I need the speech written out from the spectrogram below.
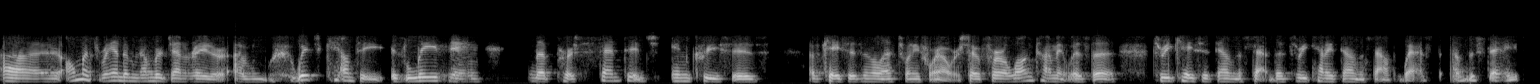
uh, almost random number generator of which county is leading the percentage increases of cases in the last 24 hours. So for a long time, it was the three cases down the the three counties down the southwest of the state,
